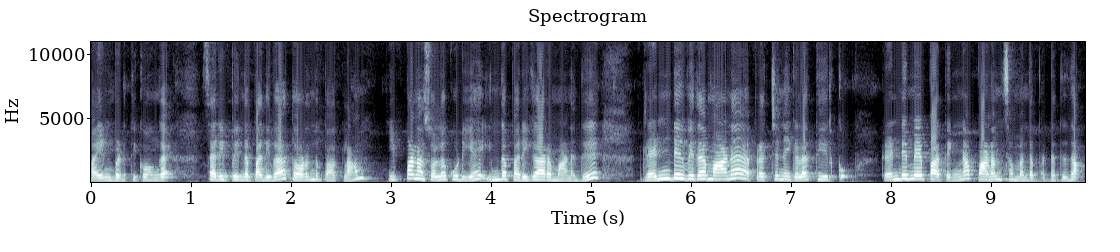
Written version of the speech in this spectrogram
பயன்படுத்திக்கோங்க. சரி இப்போ இந்த பதிவை தொடர்ந்து பார்க்கலாம். இப்போ நான் சொல்லக்கூடிய இந்த பரிகாரமானது ரெண்டு விதமான பிரச்சனைகளை தீர்க்கும். ரெண்டுமே பார்த்திங்கன்னா பணம் சம்மந்தப்பட்டது தான்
